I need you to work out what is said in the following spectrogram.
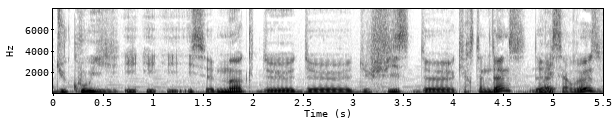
du coup, il, il- il- il se moque de, de- du fils de Kirsten Dunst, de Ouais. la serveuse.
